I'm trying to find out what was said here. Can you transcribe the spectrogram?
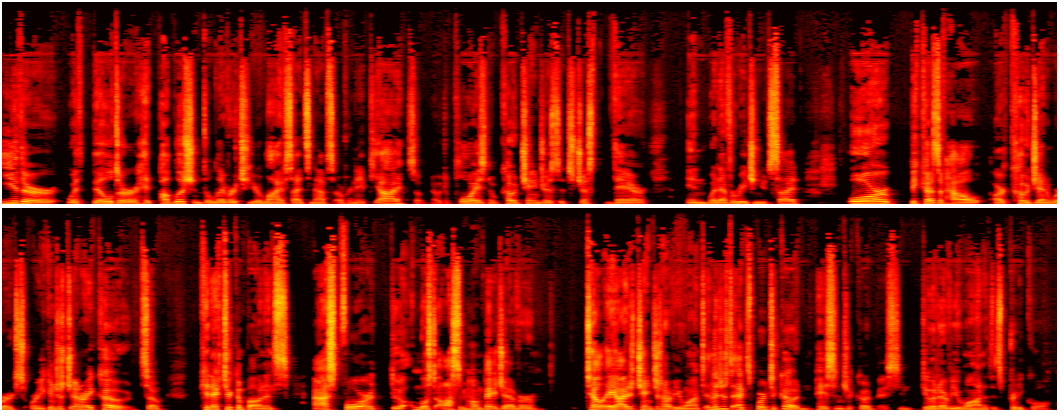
either with Builder hit publish and deliver to your live sites and apps over an API. So no deploys, no code changes. It's just there in whatever region you decide, or because of how our code gen works, or you can just generate code. So connect your components, ask for the most awesome homepage ever, tell AI to change it however you want, and then just export to code and paste into your code base. You do whatever you want. It's pretty cool.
